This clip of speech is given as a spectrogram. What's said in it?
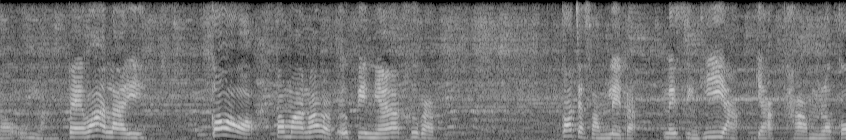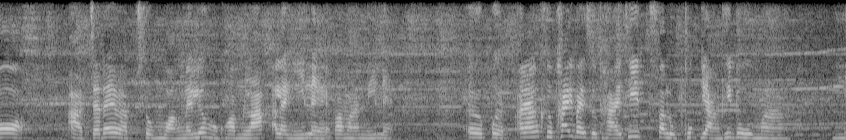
ล้ออุ้มหลัง แปลว่าอะไร ก็ประมาณว่าแบบเออปีนี้คือแบบ ก็จะสำเร็จอะในสิ่งที่อยากอยากทำแล้วก็อาจจะได้แบบสมหวังในเรื่องของความรักอะไรอย่างนี้แหละประมาณนี้แหละ เออเปิดอันนั้นคือไพ่ใบสุดท้ายที่สรุปทุกอย่างที่ดูมานี่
